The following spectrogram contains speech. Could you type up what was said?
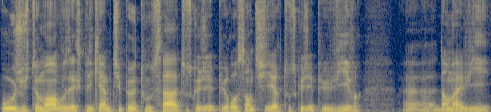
où justement vous expliquer un petit peu tout ça, tout ce que j'ai pu ressentir, tout ce que j'ai pu vivre dans ma vie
